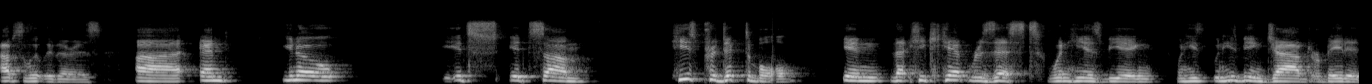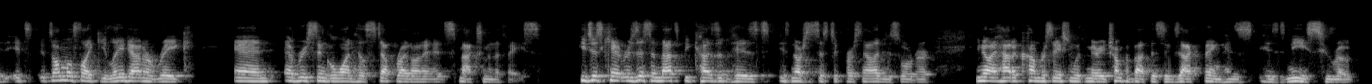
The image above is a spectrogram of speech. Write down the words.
absolutely, there is. Uh, and you know, it's it's um, he's predictable in that he can't resist when he is being when he's when he's being jabbed or baited, it's it's almost like you lay down a rake and every single one he'll step right on it and it smacks him in the face. He just can't resist, and that's because of his his narcissistic personality disorder. You know, I had a conversation with Mary Trump about this exact thing. His his niece, who wrote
